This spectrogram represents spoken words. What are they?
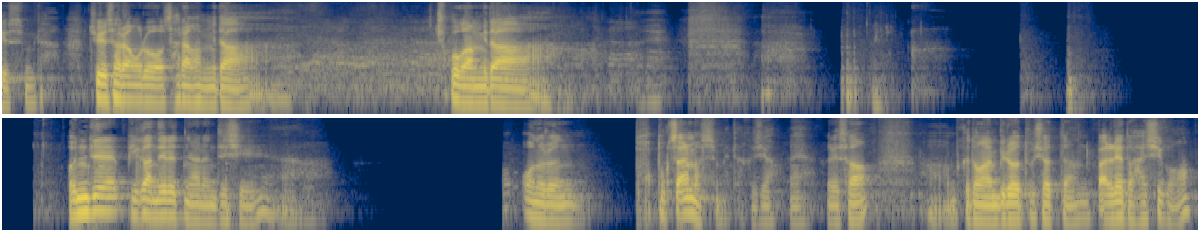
기도하시겠습니다. 주의 사랑으로 사랑합니다. 축복합니다. 언제 비가 내렸냐는 듯이 오늘은 푹푹 삶았습니다. 그죠? 예. 그래서 어, 그동안 미뤄두셨던 빨래도 하시고,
